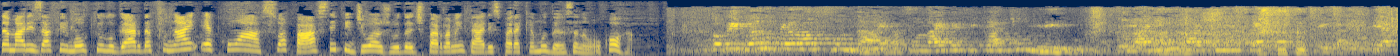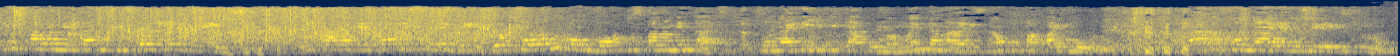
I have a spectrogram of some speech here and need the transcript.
Damares afirmou que o lugar da FUNAI é com a sua pasta e pediu ajuda de parlamentares para que a mudança não ocorra. Estou brigando pela FUNAI. A FUNAI vai ficar comigo. A FUNAI não vai para o Ministério da Justiça. E aqui estão presentes. Os parlamentares presentes. Eu conto com o voto dos parlamentares. FUNAI tem que ficar com mamãe Damares, não com papai Moro. A FUNAI é nos direitos humanos.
